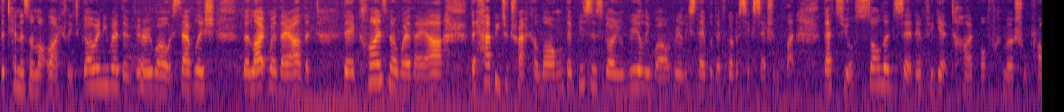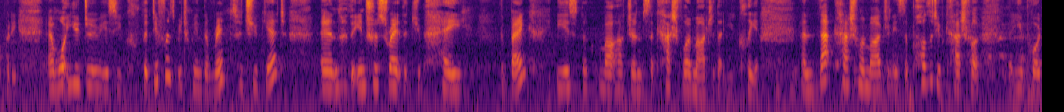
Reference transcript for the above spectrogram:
The tenants are not likely to go anywhere. They're very well established. They like where they are. The, their clients know where they are. They're happy to track along. Their business is going really well, really stable. They've got a succession plan. That's your solid set and forget type of commercial property. And what you do is you the difference between the rent that you get and the interest rate that you pay the bank is the margins, the cash flow margin that you clear. And that cash flow margin is the positive cash flow that you put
